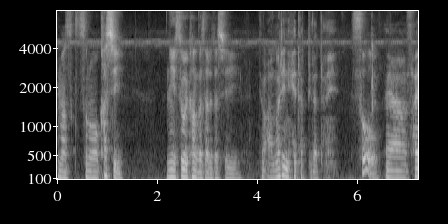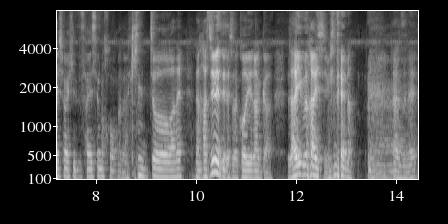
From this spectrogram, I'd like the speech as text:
まあその歌詞にすごい感化されたしでもあまりに下手っぴだったね。そう？いやー最初はひ最初の方。まあでも緊張はね初めてでしょこういうなんかライブ配信みたいな感じね、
